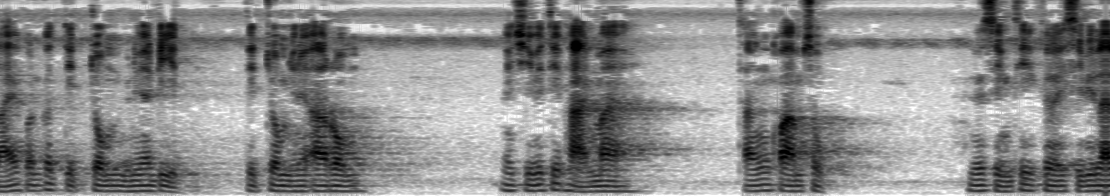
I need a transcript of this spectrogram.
หลายคนก็ติดจมอยู่ในอดีต ติดจมอยู่ในอารมณ์ ในชีวิตที่ผ่านมา ทั้งความสุข หรือสิ่งที่เคยสิวิไล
